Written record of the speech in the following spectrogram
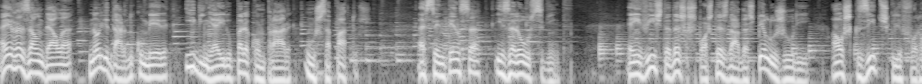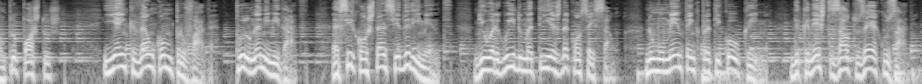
em razão dela não lhe dar de comer e dinheiro para comprar uns sapatos. A sentença exarou o seguinte: em vista das respostas dadas pelo júri aos quesitos que lhe foram propostos e em que dão como provada, por unanimidade, a circunstância derimente de o arguído Matias da Conceição, no momento em que praticou o crime, de que nestes autos é acusado,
